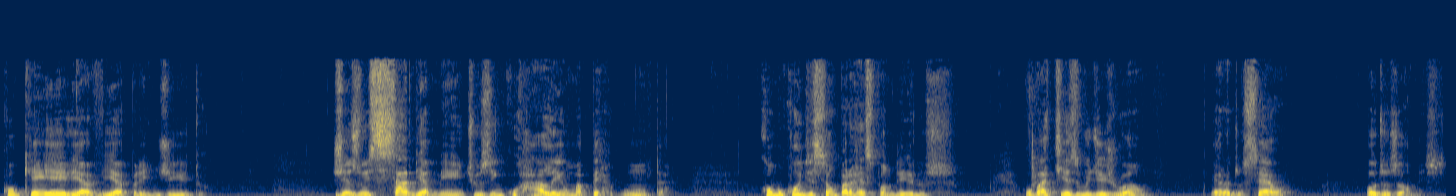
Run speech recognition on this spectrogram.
com quem ele havia aprendido. Jesus sabiamente os encurrala em uma pergunta como condição para respondê-los. O batismo de João era do céu ou dos homens?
